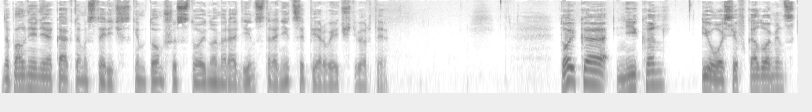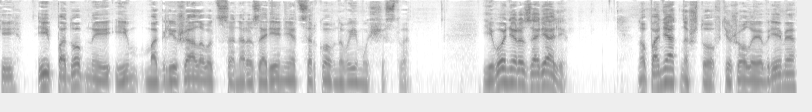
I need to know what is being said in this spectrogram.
Дополнение к актам историческим, том 6, номер 1, страницы 1 и 4. Только Никон, Иосиф Коломенский и подобные им могли жаловаться на разорение церковного имущества. Его не разоряли, но понятно, что в тяжелое время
